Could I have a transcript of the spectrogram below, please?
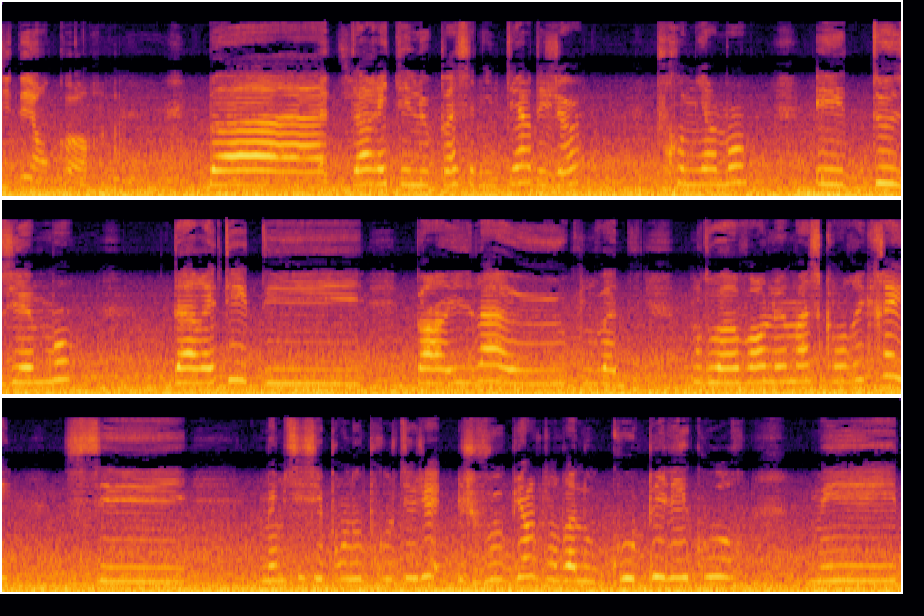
idées encore Bah, d'arrêter le pass sanitaire déjà, premièrement. Et deuxièmement, d'arrêter des. Bah, là, euh, qu'on va... on doit avoir le masque en récré. C'est. Même si c'est pour nous protéger, je veux bien qu'on doit nous couper les cours. Mais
